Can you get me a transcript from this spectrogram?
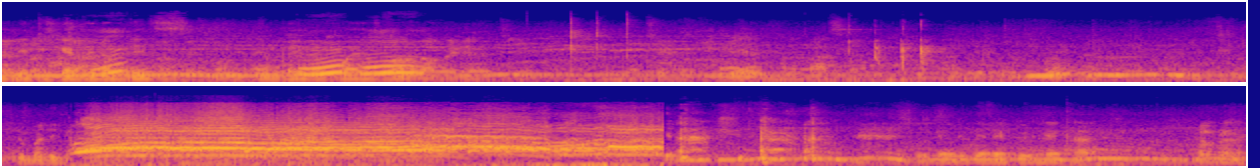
I need to get rid of this and baby boy as well. Yeah. Hmm? Everybody. We're going to get a good haircut. Come, brother.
